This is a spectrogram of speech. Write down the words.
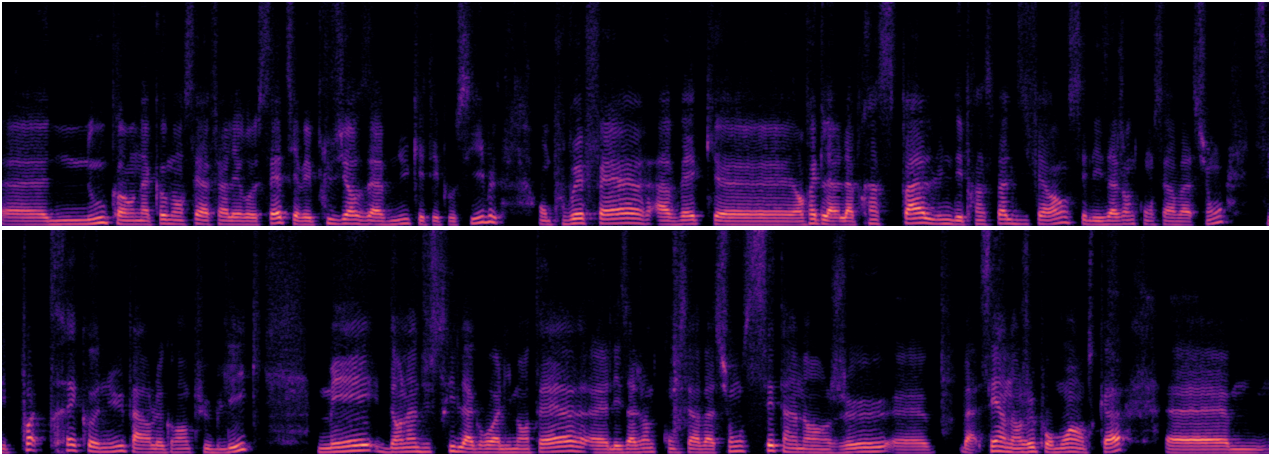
Euh, nous, quand on a commencé à faire les recettes, il y avait plusieurs avenues qui étaient possibles. On pouvait faire avec, euh, en fait, la, la, principale, l'une des principales différences, c'est les agents de conservation. C'est pas très connu par le grand public. Mais dans l'industrie de l'agroalimentaire, euh, les agents de conservation, c'est un enjeu. Euh, bah, c'est un enjeu pour moi en tout cas. Euh,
